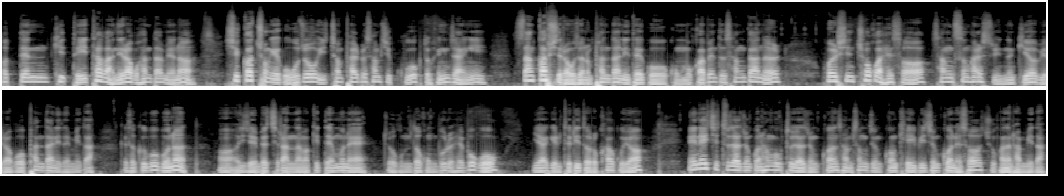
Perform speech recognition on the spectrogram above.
헛된 기, 데이터가 아니라고 한다면은 시가총액 5조 2,839억도 굉장히 싼 값이라고 저는 판단이 되고 공모가 밴드 상단을 훨씬 초과해서 상승할 수 있는 기업이라고 판단이 됩니다. 그래서 그 부분은 어 이제 며칠 안 남았기 때문에 조금 더 공부를 해보고 이야기를 드리도록 하고요. NH투자증권, 한국투자증권, 삼성증권, KB증권에서 주관을 합니다.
